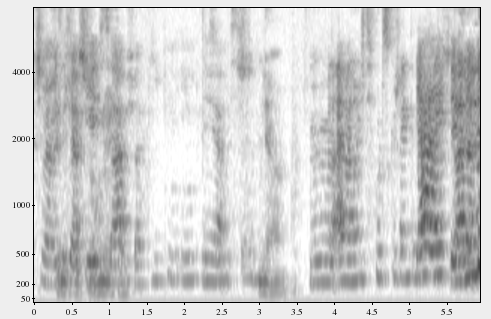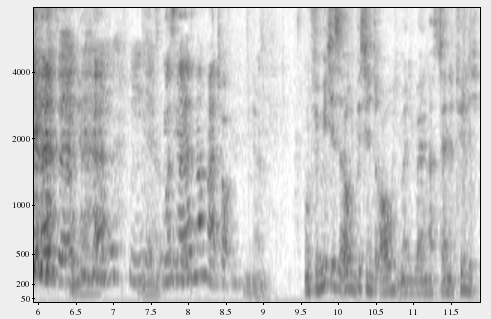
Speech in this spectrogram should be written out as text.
ich sich auch bisschen jedes Jahr unnötig. überbieten irgendwie Ja, so ein bisschen. ja. Wenn man einmal ein richtig gutes Geschenk Ja, gemacht hat, richtig. dann. Ja. Jetzt muss man das nochmal toppen. Ja. Und für mich ist es auch ein bisschen traurig, immer die Weihnachtszeit. Natürlich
